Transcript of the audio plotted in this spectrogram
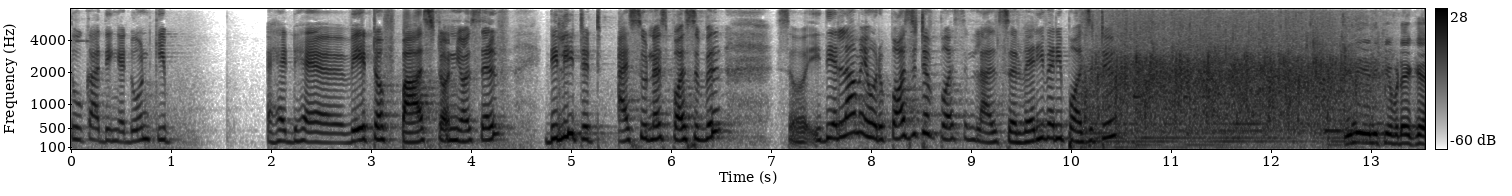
தூக்காதீங்க don't keep head weight of past on yourself delete it as soon as possible so இது எல்லாமே ஒரு positive person Lal sir very very positive ഇനി എനിക്ക് ഇവിടേക്ക്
